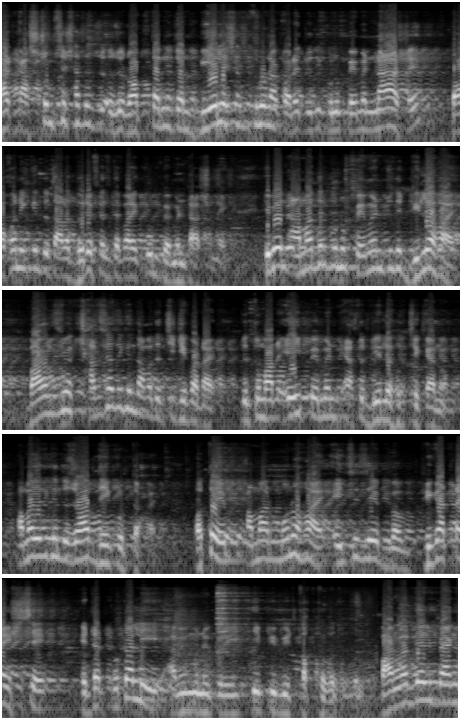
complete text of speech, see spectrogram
আর কাস্টমসের সাথে রপ্তানি যখন বিএল এর সাথে তুলনা করে, যদি কোনো পেমেন্ট না আসে, তখনই কিন্তু তারা ধরে ফেলতে পারে কোন পেমেন্টটা আসে নাই। ইভেন আমাদের কোনো পেমেন্ট যদি ডিলে হয়, বাংলাদেশ ব্যাংক সাথে সাথে কিন্তু আমাদের চিঠি পাঠায় যে তোমার এই পেমেন্ট এত ডিলে হচ্ছে কেন? আমাদের কিন্তু জবাবদিহি করতে হয়। অতএব আমার মনে হয় এই যে যে ফিগারটা এসছে, এটা টোটালি আমি মনে করি ইপিবির তথ্যগত ভুল। বাংলাদেশ ব্যাংক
